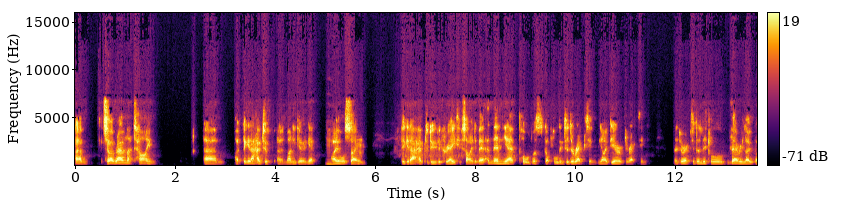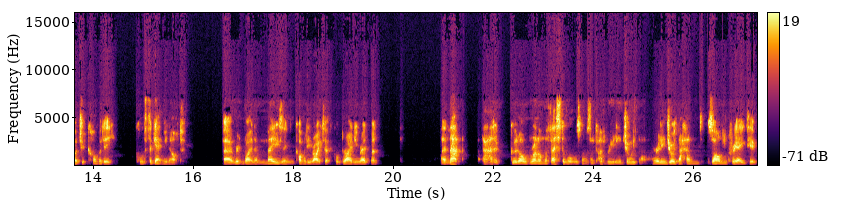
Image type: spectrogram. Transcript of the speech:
Um, so around that time, um, I figured out how to earn money doing it. Mm. I also figured out how to do the creative side of it, and then yeah, pulled was got pulled into directing. The idea of directing. I directed a little, very low budget comedy called Forget Me Not, uh, written by an amazing comedy writer called Bryony Redman. And that, that had a good old run on the festivals. And I was like, I really enjoyed that. I really enjoyed the hands on creative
